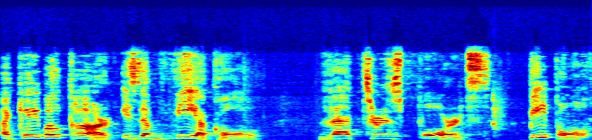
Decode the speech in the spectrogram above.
A cable car is a vehicle that transports people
